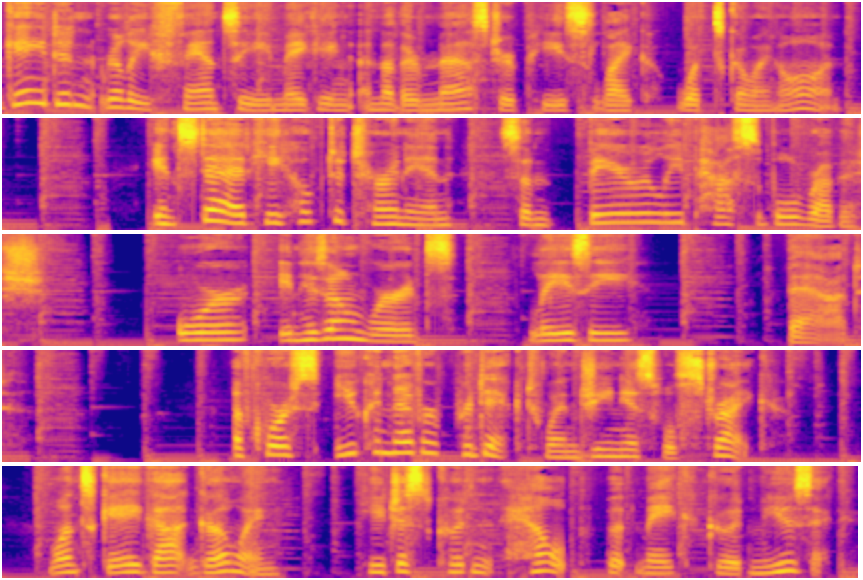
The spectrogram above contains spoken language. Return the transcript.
Gaye didn't really fancy making another masterpiece like What's Going On. Instead, he hoped to turn in some barely passable rubbish. Or, in his own words, lazy, bad. Of course, you can never predict when genius will strike. Once Gaye got going, he just couldn't help but make good music,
